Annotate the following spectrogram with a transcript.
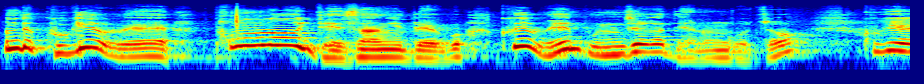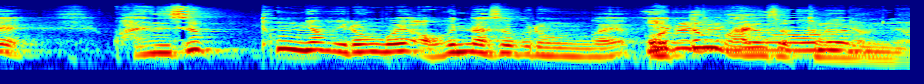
근데 그게 왜 폭로의 대상이 되고 그게 왜 문제가 되는 거죠? 그게 관습 통념 이런 거에 어긋나서 그런 건가요? 어떤 관습 통념요?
